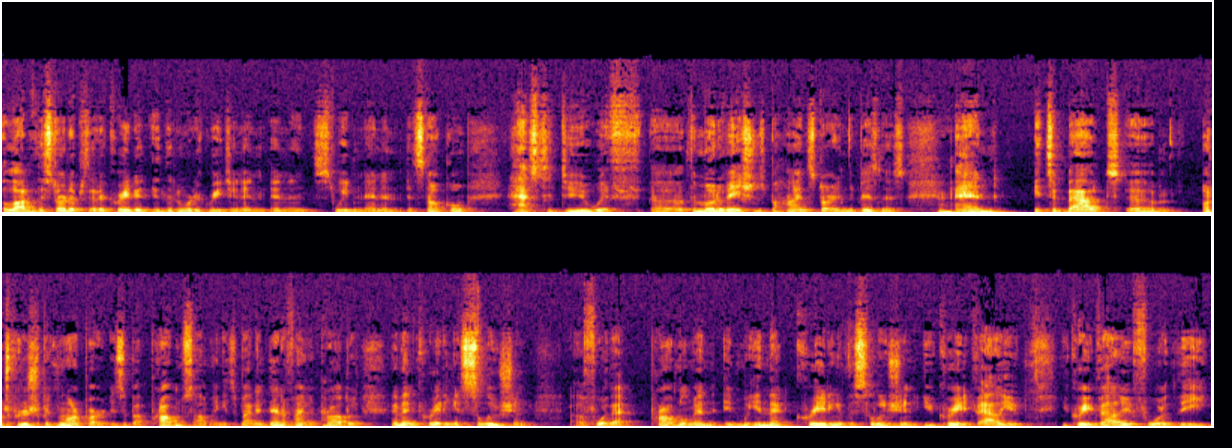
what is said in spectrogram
a lot of the startups that are created in the Nordic region and, in Sweden and in, in, Stockholm has to do with uh, the motivations behind starting the business. Mm-hmm. And it's about um, entrepreneurship in large part is about problem solving. It's about identifying a problem mm-hmm. and then creating a solution uh, for that problem. And in, in that creating of the solution, you create value. You create value for the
